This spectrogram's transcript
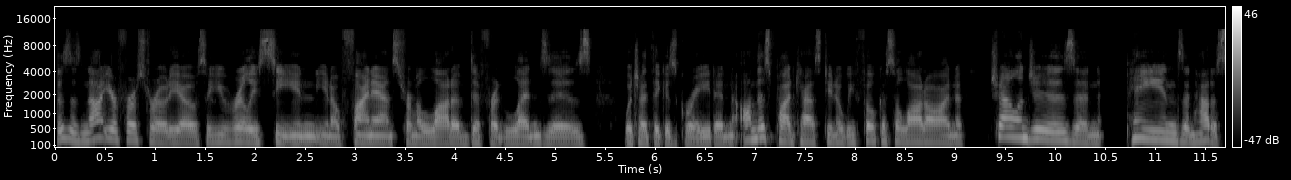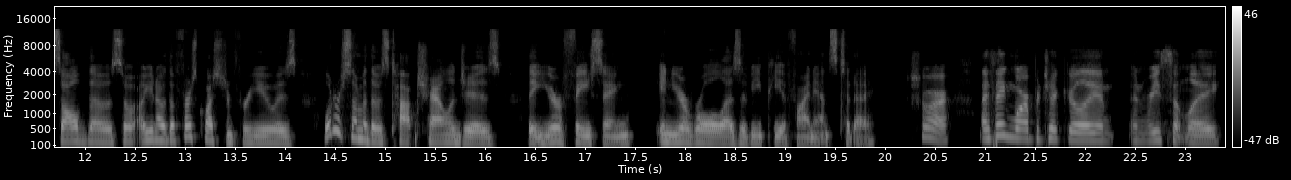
this is not your first rodeo so you've really seen you know finance from a lot of different lenses which I think is great. And on this podcast, you know, we focus a lot on challenges and pains and how to solve those. So, uh, you know, the first question for you is what are some of those top challenges that you're facing in your role as a VP of finance today? Sure. I think more particularly and, and recently,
